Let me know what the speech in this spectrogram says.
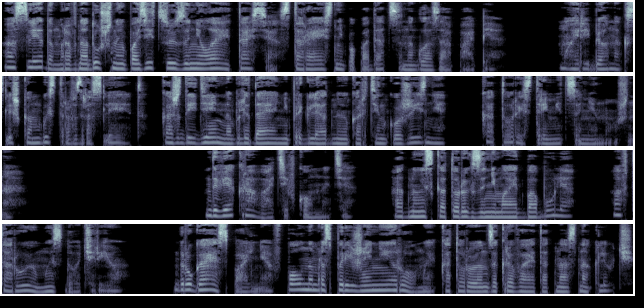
а следом равнодушную позицию заняла и Тася, стараясь не попадаться на глаза папе. Мой ребенок слишком быстро взрослеет, каждый день наблюдая неприглядную картинку жизни, которой стремиться не нужно. Две кровати в комнате, одну из которых занимает бабуля, а вторую мы с дочерью. Другая спальня в полном распоряжении Ромы, которую он закрывает от нас на ключ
